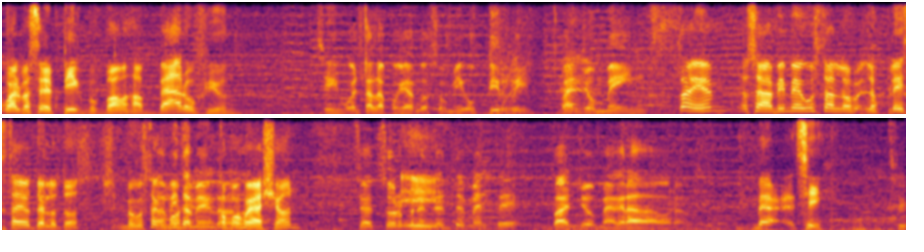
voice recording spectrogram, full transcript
¿cuál va a ser el pick? Vamos a Battlefield. Sí, vuelta apoyando a su amigo Pirri, Banjo Mains. Está bien. O sea, a mí me gustan los, los playstyles de los dos. Me gusta A mí cómo, también, cómo juega Sean. Sea, sorprendentemente, Banjo me agrada ahora. Me- Sí. Sí.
